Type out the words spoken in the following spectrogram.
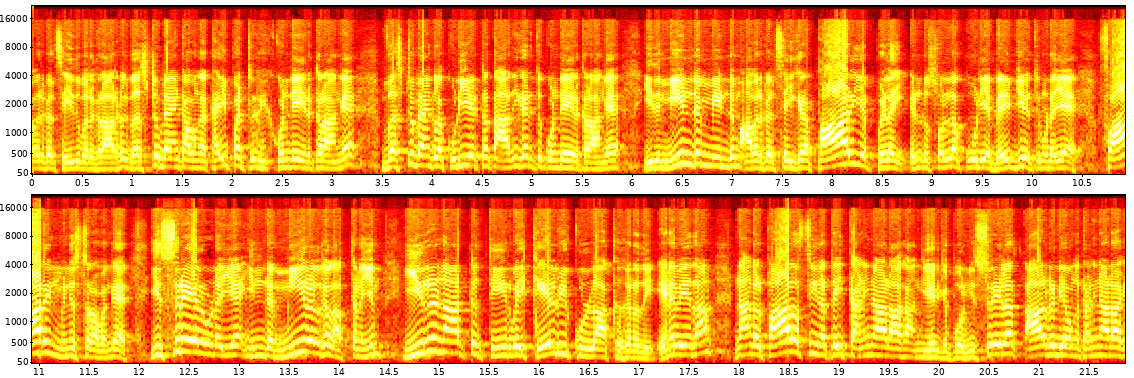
அவர்கள் செய்து வருகிறார்கள். வெஸ்ட் பேங்க் அவங்க கைப்பற்றி கொண்டே இருக்கிறாங்க. வெஸ்ட் பேங்க்ல குடியேற்றத்தை அதிகரித்து கொண்டே இருக்கிறாங்க. இது மீண்டும் மீண்டும் அவர்கள் செய்கிற பாரிய பிழை என்று சொல்லக்கூடிய பெல்ஜியத்தினுடைய ஃபாரின் மினிஸ்டர் அவங்க இஸ்ரேலுடைய இந்த மீறல்கள் அத்தனையும் இரு நாட்டு தீர்வை கேள்விக்குள்ளாக்குகிறது. எனவேதான் நாங்கள் பாலஸ்தீனத்தை தனிநாடாக அங்கீகரிக்க போறோம். இஸ்ரேலை ஆல்ரெடி அவங்க தனிநாடாக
